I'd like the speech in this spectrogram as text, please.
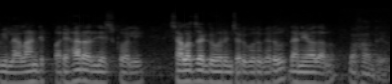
వీళ్ళు ఎలాంటి పరిహారాలు చేసుకోవాలి? చాలా చక్కగా వివరించారు గురుగారు. ధన్యవాదాలు. మహాదేవ.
